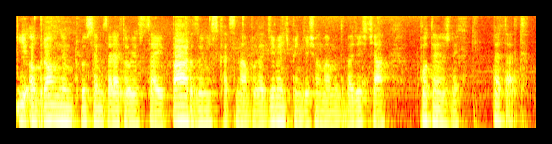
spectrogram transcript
i ogromnym plusem, zaletą jest tutaj bardzo niska cena, bo za 9,50 mamy 20 potężnych petard.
